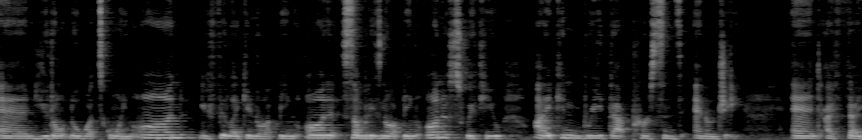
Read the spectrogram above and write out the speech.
and you don't know what's going on, you feel like you're not being on it, somebody's not being honest with you, I can read that person's energy. And I, I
